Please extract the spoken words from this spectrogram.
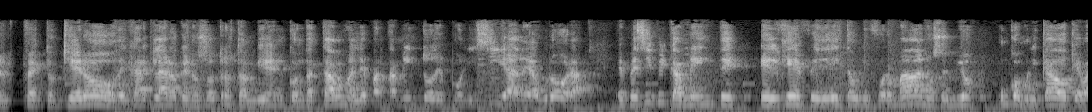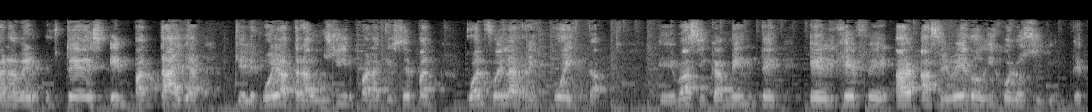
Perfecto. Quiero dejar claro que nosotros también contactamos al Departamento de Policía de Aurora. Específicamente, el jefe de esta uniformada nos envió un comunicado que van a ver ustedes en pantalla, que les voy a traducir para que sepan cuál fue la respuesta. Eh, básicamente, el jefe Acevedo dijo lo siguiente.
